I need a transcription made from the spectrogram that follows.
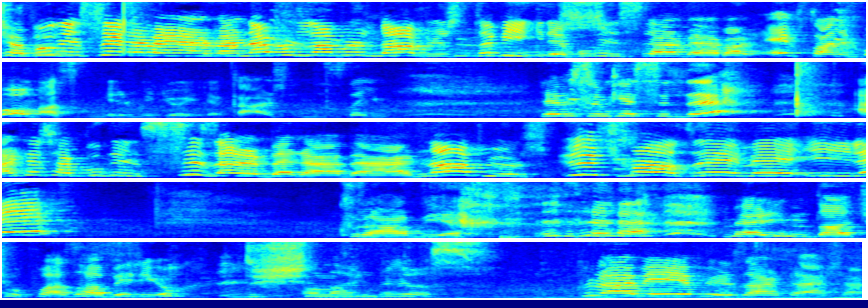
Arkadaşlar bugün sizlerle beraber ne yapıyoruz ne yapıyoruz ne yapıyoruz? Tabii ki de bugün sizlerle beraber efsane bombastik bir video ile karşınızdayım. Nefesim kesildi. Arkadaşlar bugün sizlerle beraber ne yapıyoruz? 3 malzeme ile Kurabiye. Meryem'in daha çok fazla haberi yok. Düşündüm Olaylar. biraz. Kurabiye yapıyoruz arkadaşlar.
